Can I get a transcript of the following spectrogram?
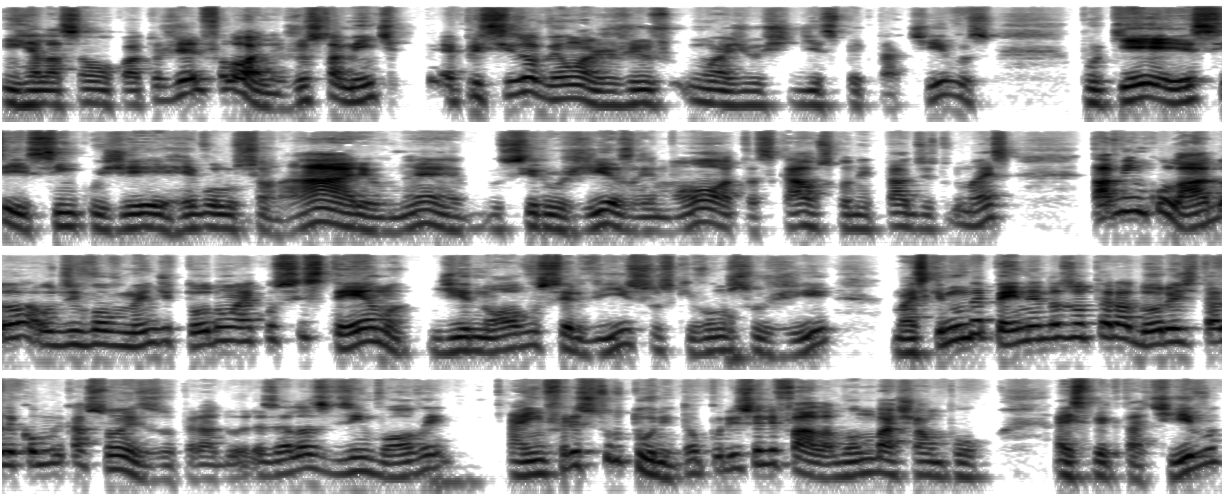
em relação ao 4G. Ele falou: olha, justamente é preciso haver um ajuste, um ajuste de expectativas porque esse 5G revolucionário, né, cirurgias remotas, carros conectados e tudo mais, está vinculado ao desenvolvimento de todo um ecossistema de novos serviços que vão surgir, mas que não dependem das operadoras de telecomunicações. As operadoras elas desenvolvem a infraestrutura. Então, por isso ele fala, vamos baixar um pouco a expectativa,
